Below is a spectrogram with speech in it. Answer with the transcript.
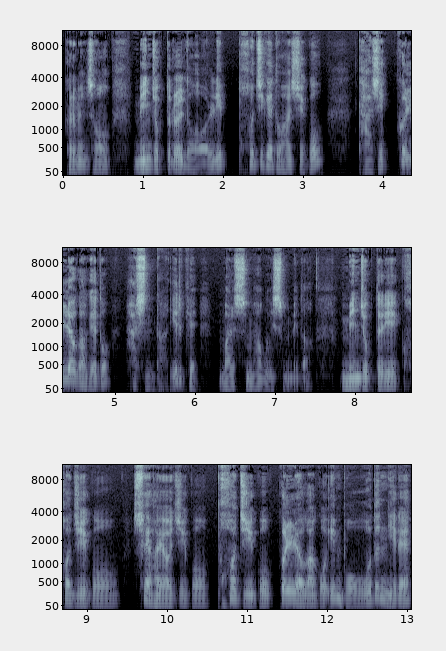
그러면서 민족들을 널리 퍼지게도 하시고 다시 끌려가게도 하신다. 이렇게 말씀하고 있습니다. 민족들이 커지고 쇠하여지고 퍼지고 끌려가고 이 모든 일에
